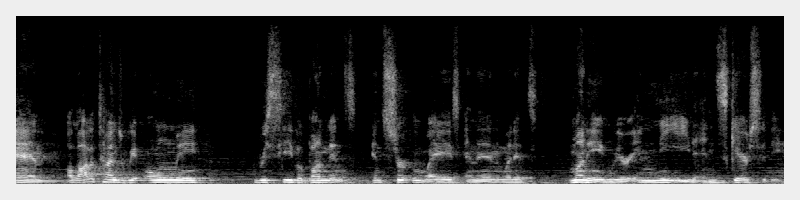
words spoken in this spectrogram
And a lot of times we only receive abundance in certain ways. And then when it's money, we're in need and scarcity.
